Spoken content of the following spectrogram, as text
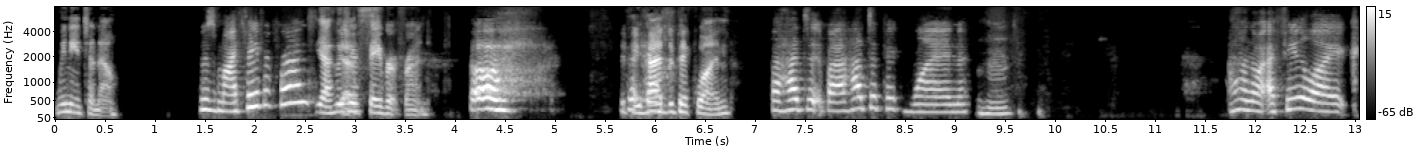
We need to know. Who's my favorite friend? Yeah, who's your favorite friend? Oh, If But, you had uh, to pick one, if I had to, if I had to pick one, hmm I don't know. I feel like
